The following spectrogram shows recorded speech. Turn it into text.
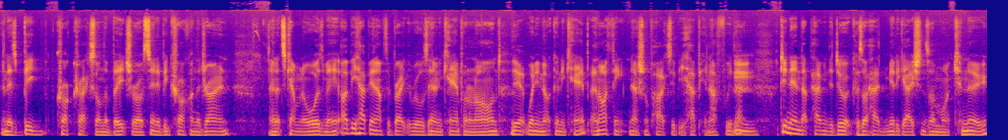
and there's big croc cracks on the beach, or I've seen a big croc on the drone, and it's coming towards me. I'd be happy enough to break the rules then and camp on an island Yep. when you're not going to camp. And I think national parks would be happy enough with that. Mm. I didn't end up having to do it because I had mitigations on my canoe.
